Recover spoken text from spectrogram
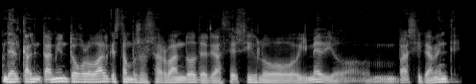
del calentamiento global que estamos observando desde hace siglo y medio, básicamente.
